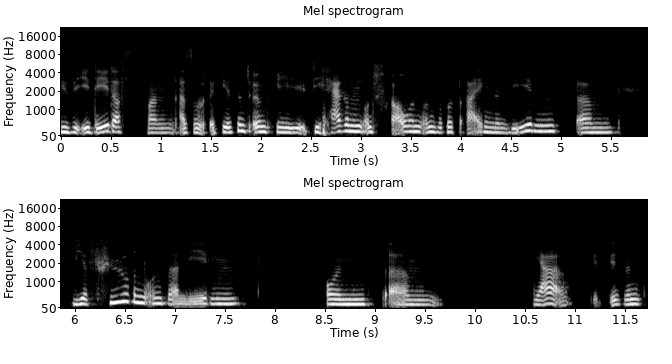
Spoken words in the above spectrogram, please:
diese Idee, dass man, also wir sind irgendwie die Herren und Frauen unseres eigenen Lebens, ähm, wir führen unser Leben und ähm, ja, wir sind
